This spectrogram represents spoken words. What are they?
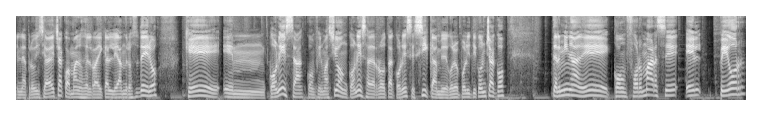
en la provincia de Chaco a manos del radical Leandro Sdero, que em, con esa confirmación, con esa derrota, con ese sí cambio de color político en Chaco, termina de conformarse el peor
